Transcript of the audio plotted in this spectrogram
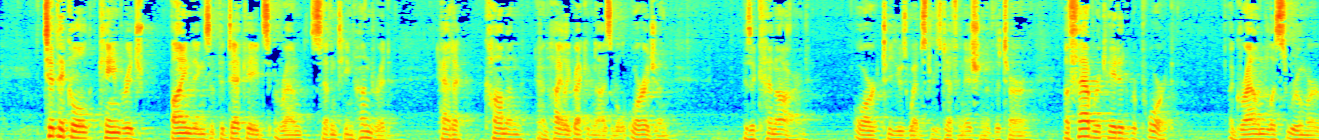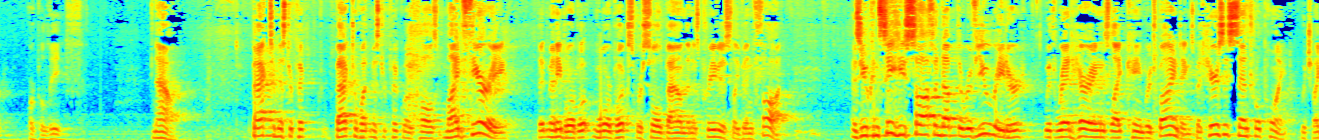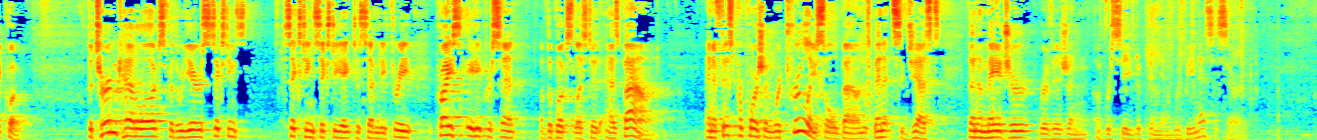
typical Cambridge bindings of the decades around 1700 had a common and highly recognizable origin is a canard, or to use Webster's definition of the term, a fabricated report, a groundless rumor or belief. Now, back to, Mr. Pick, back to what Mr. Pickwoad calls my theory that many more, more books were sold bound than has previously been thought. As you can see, he's softened up the review reader with red herrings like Cambridge bindings, but here's his central point, which I quote. The term catalogs for the years 16, 1668 to 73 price 80% of the books listed as bound. And if this proportion were truly sold bound, as Bennett suggests, then a major revision of received opinion would be necessary.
